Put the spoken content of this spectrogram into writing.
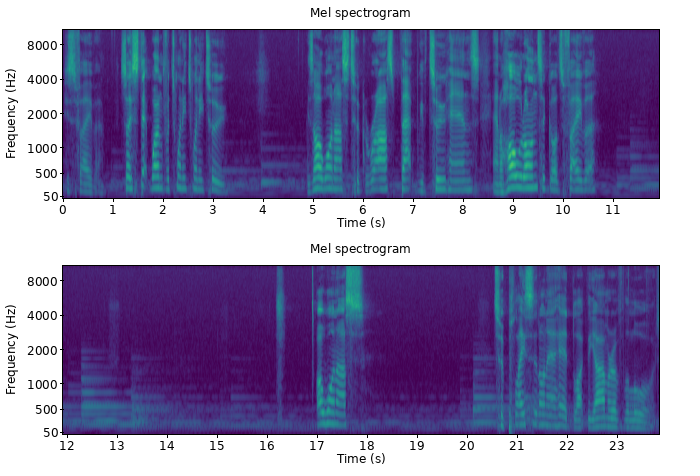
His favor? So, step one for 2022 is I want us to grasp that with two hands and hold on to God's favor. I want us to place it on our head like the armor of the Lord,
